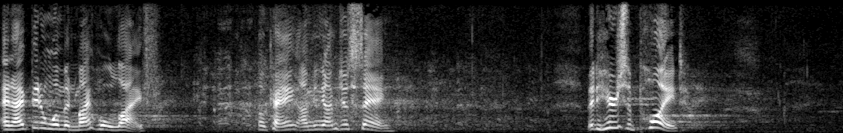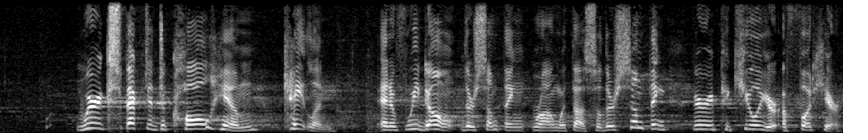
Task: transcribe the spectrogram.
and I've been a woman my whole life. Okay, I mean, I'm just saying. But here's the point we're expected to call him Caitlyn. And if we don't, there's something wrong with us. So there's something very peculiar afoot here.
